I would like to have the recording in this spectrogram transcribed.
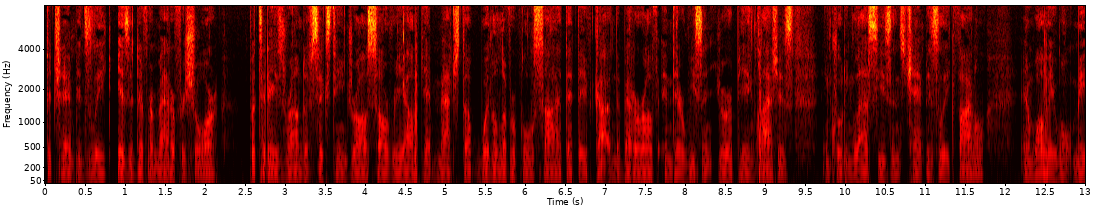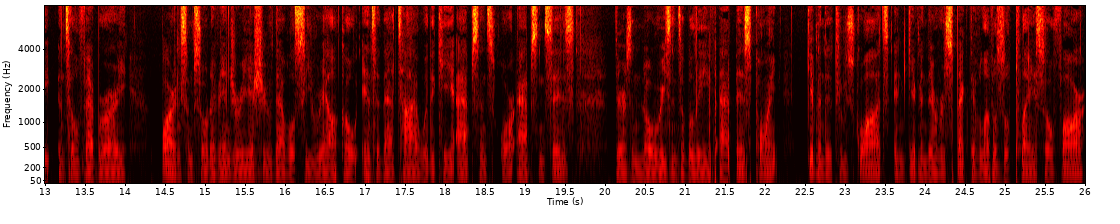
The Champions League is a different matter for sure, but today's round of 16 draw saw Real get matched up with a Liverpool side that they've gotten the better of in their recent European clashes, including last season's Champions League final, and while they won't meet until February, barring some sort of injury issue that will see Real go into that tie with a key absence or absences, there's no reason to believe at this point, given the two squads and given their respective levels of play so far,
